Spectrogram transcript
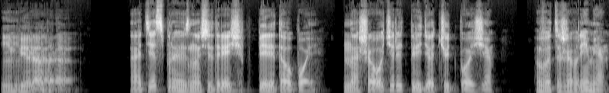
императора. Отец произносит речь перед толпой. Наша очередь придет чуть позже. В это же время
